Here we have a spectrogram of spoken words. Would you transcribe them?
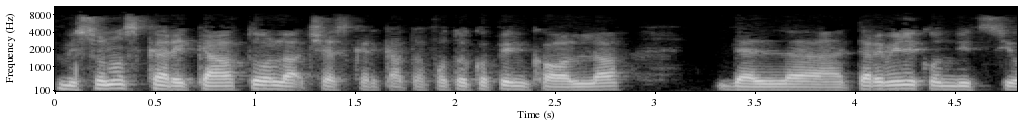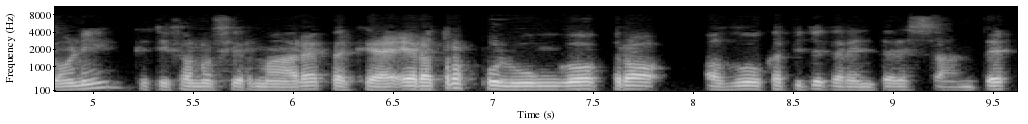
mi sono scaricato, la, cioè scaricato, fotocopia e incolla del termine e condizioni che ti fanno firmare perché era troppo lungo, però avevo capito che era interessante.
